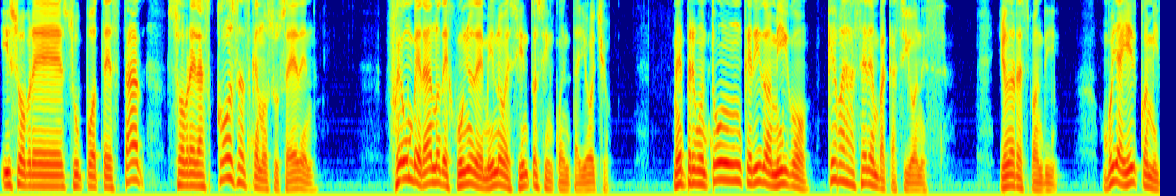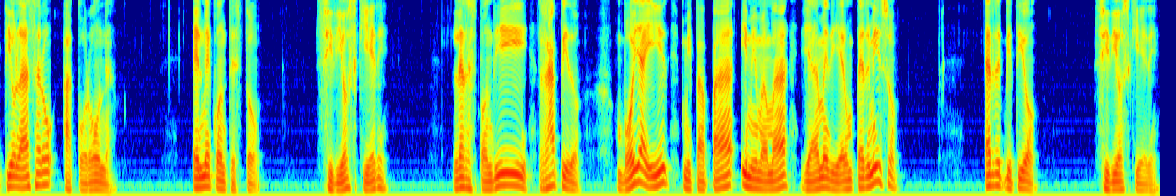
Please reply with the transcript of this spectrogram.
y sobre su potestad sobre las cosas que nos suceden. Fue un verano de junio de 1958. Me preguntó un querido amigo, ¿qué vas a hacer en vacaciones? Yo le respondí, voy a ir con mi tío Lázaro a Corona. Él me contestó, si Dios quiere. Le respondí rápido, voy a ir, mi papá y mi mamá ya me dieron permiso. Él repitió, si Dios quiere.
